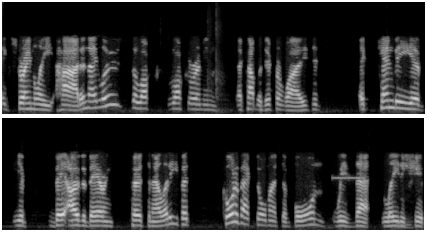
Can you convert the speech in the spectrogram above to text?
extremely hard, and they lose the lock, locker room in a couple of different ways. It's, it can be your, your be- overbearing personality, but quarterbacks almost are born with that leadership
